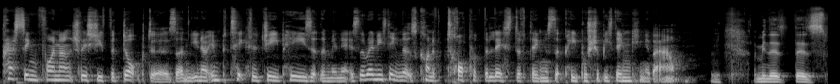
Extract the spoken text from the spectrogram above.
pressing financial issue for doctors and, you know, in particular GPs at the minute? Is there anything that's kind of top of the list of things that people should be thinking about? I mean, there's there's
